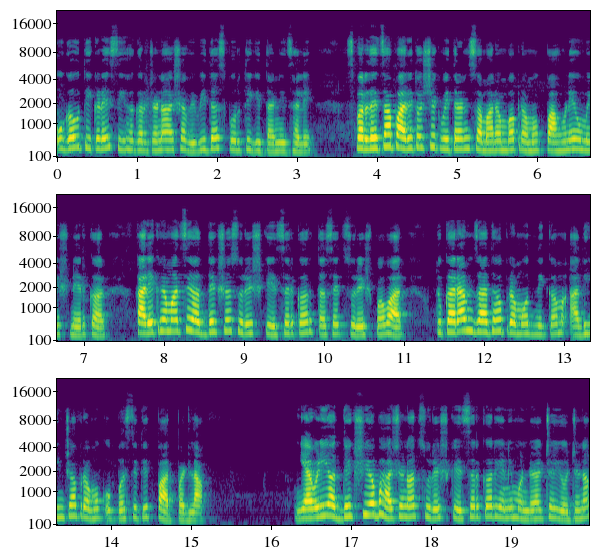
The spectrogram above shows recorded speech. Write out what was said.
उगव तिकडे सिंहगर्जना अशा विविध स्फूर्ती गीतांनी झाले. स्पर्धेचा पारितोषिक वितरण समारंभ प्रमुख पाहुणे उमेश नेरकर कार्यक्रमाचे अध्यक्ष सुरेश केसरकर तसेच सुरेश पवार तुकाराम जाधव प्रमोद निकम आदींच्या प्रमुख उपस्थितीत पार पडला. यावेळी अध्यक्षीय भाषणात सुरेश केसरकर यांनी मंडळाच्या योजना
